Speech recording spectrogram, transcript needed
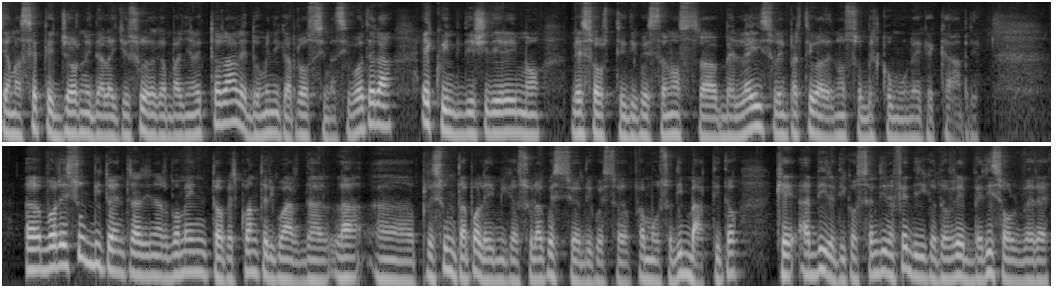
Siamo a sette giorni dalla chiusura della campagna elettorale, domenica prossima si voterà e quindi decideremo le sorti di questa nostra bella isola, in particolare del nostro bel comune che è Capri. Uh, vorrei subito entrare in argomento per quanto riguarda la uh, presunta polemica sulla questione di questo famoso dibattito che a dire di Costantino Federico dovrebbe risolvere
